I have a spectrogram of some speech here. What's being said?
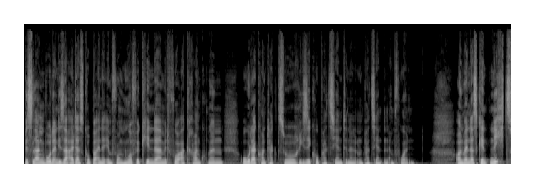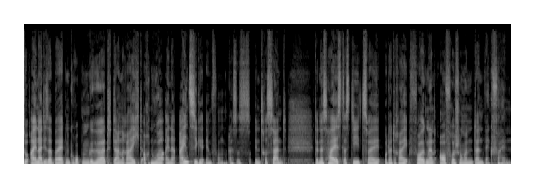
Bislang wurde in dieser Altersgruppe eine Impfung nur für Kinder mit Vorerkrankungen oder Kontakt zu Risikopatientinnen und Patienten empfohlen. Und wenn das Kind nicht zu einer dieser beiden Gruppen gehört, dann reicht auch nur eine einzige Impfung. Das ist interessant. Denn es das heißt, dass die zwei oder drei folgenden Auffrischungen dann wegfallen.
